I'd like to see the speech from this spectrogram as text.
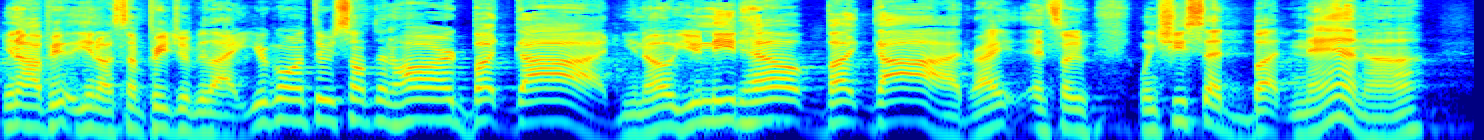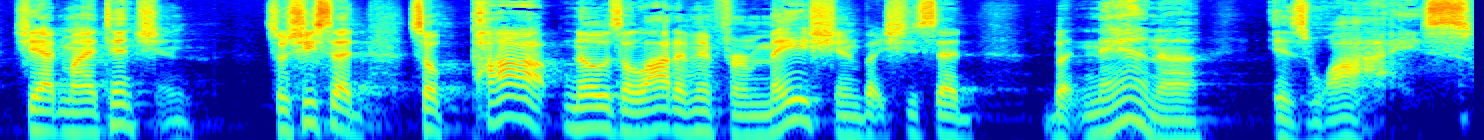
You know how people, you know, some preacher will be like, you're going through something hard, but God, you know, you need help, but God, right? And so when she said, but Nana, she had my attention. So she said, So Pop knows a lot of information, but she said, But Nana is wise.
